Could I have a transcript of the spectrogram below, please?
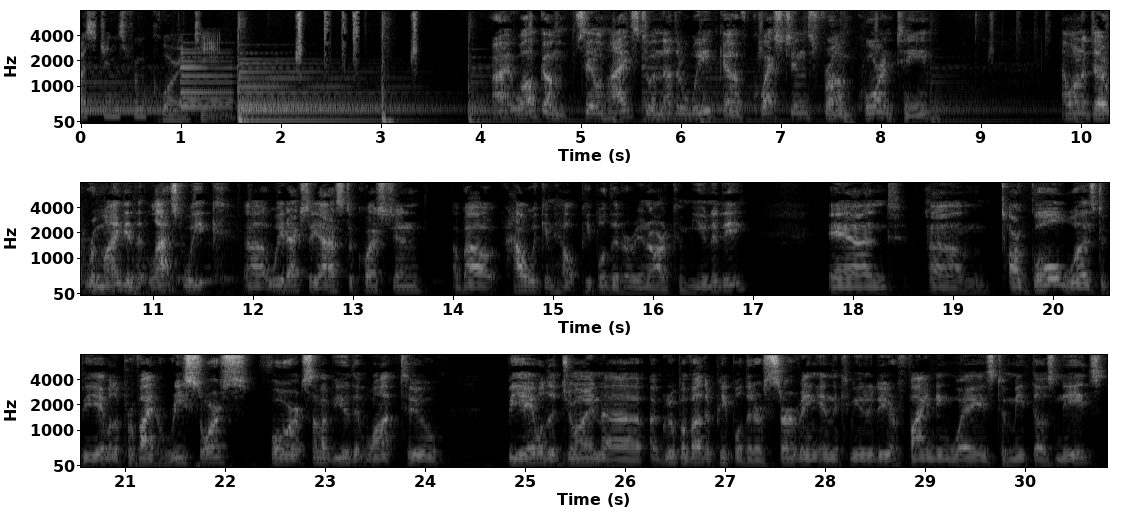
Questions from Quarantine. All right, welcome, Salem Heights, to another week of Questions from Quarantine. I wanted to remind you that last week uh, we had actually asked a question about how we can help people that are in our community. And um, our goal was to be able to provide a resource for some of you that want to be able to join a, a, group of other people that are serving in the community or finding ways to meet those needs.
